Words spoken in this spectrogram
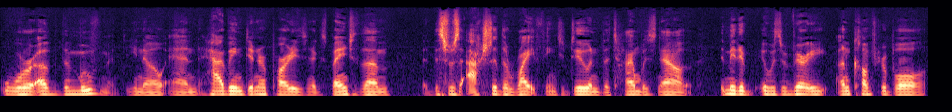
were of the movement, you know, and having dinner parties and explaining to them that this was actually the right thing to do and the time was now. It made it, it was a very uncomfortable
